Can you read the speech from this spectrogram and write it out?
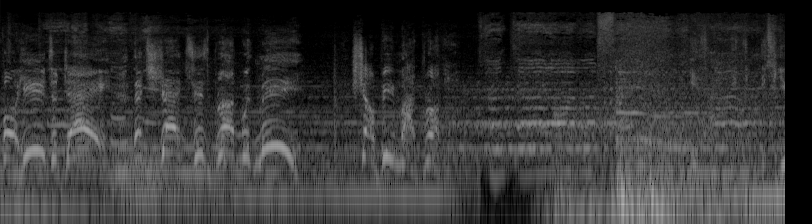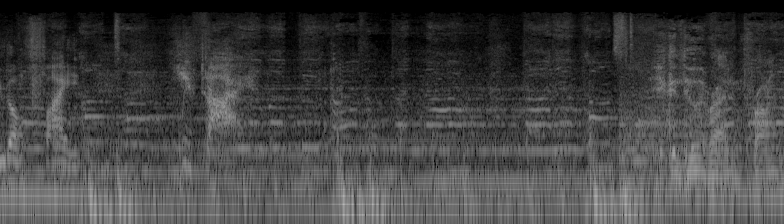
For he today that sheds his blood with me shall be my brother. If, if, if you don't fight, you die. You can do it right in front of me.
